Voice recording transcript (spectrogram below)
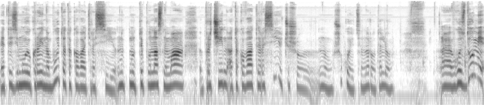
Этой зимою Україна буде атакувати Росію. Ну, ну, типу, у нас нема причин атакувати Росію, чи що? Ну, шукується народ, алло. Э, В Госдуме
